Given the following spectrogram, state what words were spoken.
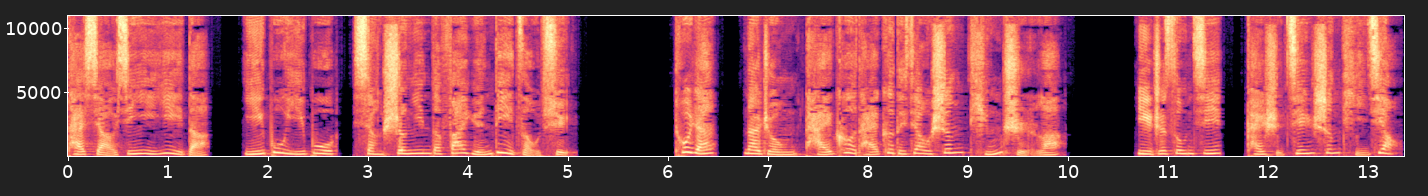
他小心翼翼地一步一步向声音的发源地走去。突然，那种台客台客的叫声停止了，一只松鸡开始尖声啼叫。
